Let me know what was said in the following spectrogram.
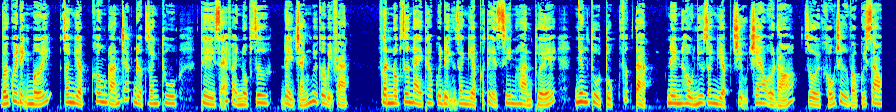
Với quy định mới, doanh nghiệp không đoán chắc được doanh thu thì sẽ phải nộp dư để tránh nguy cơ bị phạt. Phần nộp dư này theo quy định doanh nghiệp có thể xin hoàn thuế nhưng thủ tục phức tạp nên hầu như doanh nghiệp chịu treo ở đó rồi khấu trừ vào quý sau.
